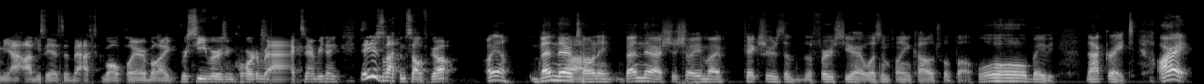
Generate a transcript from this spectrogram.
mean, obviously as a basketball player, but like receivers and quarterbacks and everything, they just let themselves go. Oh yeah, been there, uh, Tony. Been there. I should show you my pictures of the first year I wasn't playing college football. Oh baby, not great. All right,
